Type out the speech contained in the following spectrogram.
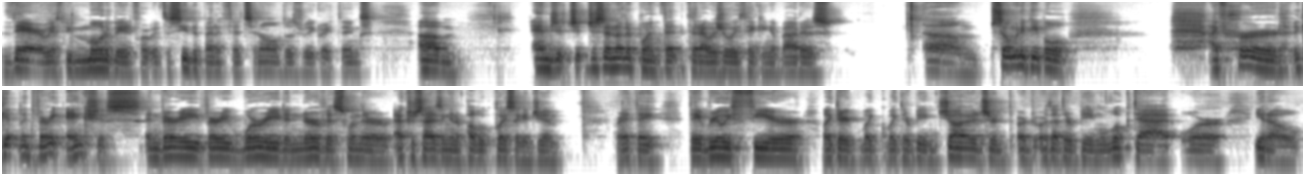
there. We have to be motivated for it. We have to see the benefits and all of those really great things. Um, and j- j- just another point that that i was really thinking about is um, so many people I've heard get like very anxious and very very worried and nervous when they're exercising in a public place like a gym, right? They they really fear like they're like like they're being judged or or, or that they're being looked at or you know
